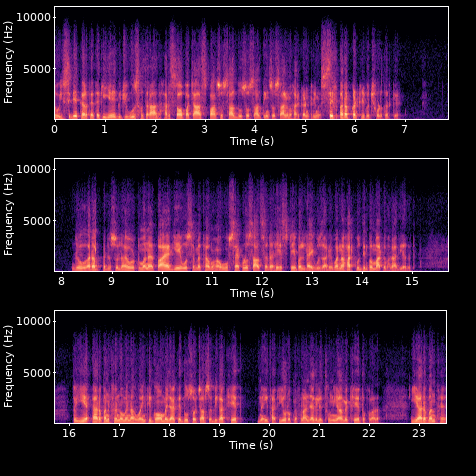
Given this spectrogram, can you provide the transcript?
तो इसलिए करते थे कि ये एक जूस हजरात हर 100, 50, 500 साल 200 साल 300 साल में हर कंट्री में सिर्फ़ अरब कंट्री को छोड़ करके। जो अरब पेंसुला ओटमन एम्पायर ये वो समय था वहाँ वो सैकड़ों साल से रहे स्टेबल लाइफ गुजारे वरना हर कुछ दिन पर मार के भगा दिया था। तो ये अर्बन फिनोमेना हुआ इनकी गाँव में जाके 200-400 बीघा खेत नहीं था कि यूरोप में फलान जगह लिथुनिया में खेत तो फलाना। ये अरबन थे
